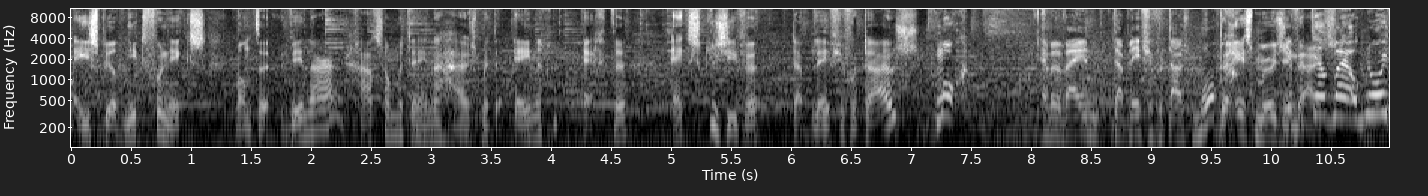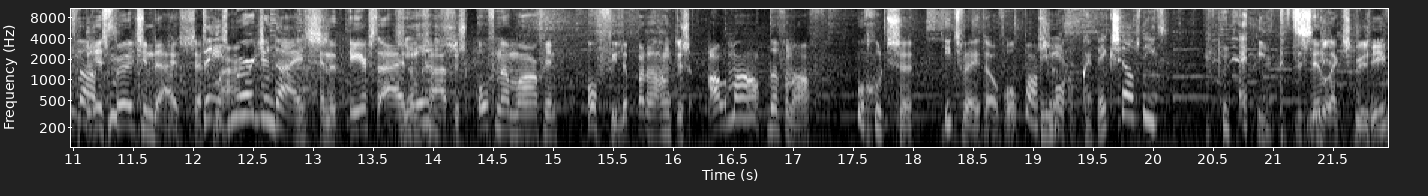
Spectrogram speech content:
En je speelt niet voor niks, want de winnaar gaat zo meteen naar huis met de enige, echte, exclusieve, daar bleef je voor thuis, mok. Hebben wij een Daar bleef je voor thuis mok? Er is merchandise. Je vertelt mij ook nooit wat. Er is merchandise, zeg Er is maar. merchandise. En het eerste item Jeetje. gaat dus of naar Marvin of Philip. Maar dat hangt dus allemaal ervan af hoe goed ze iets weten over oppassen. Die mok heb ik zelfs niet. Nee, dat is heel exclusief.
